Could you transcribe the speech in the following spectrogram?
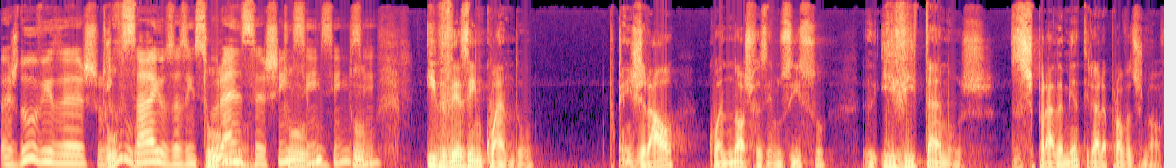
as dúvidas, os tudo, receios, as inseguranças, tudo, sim, tudo, sim, sim, sim. E de vez em quando, porque em geral, quando nós fazemos isso, eh, evitamos desesperadamente tirar a prova dos nove.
